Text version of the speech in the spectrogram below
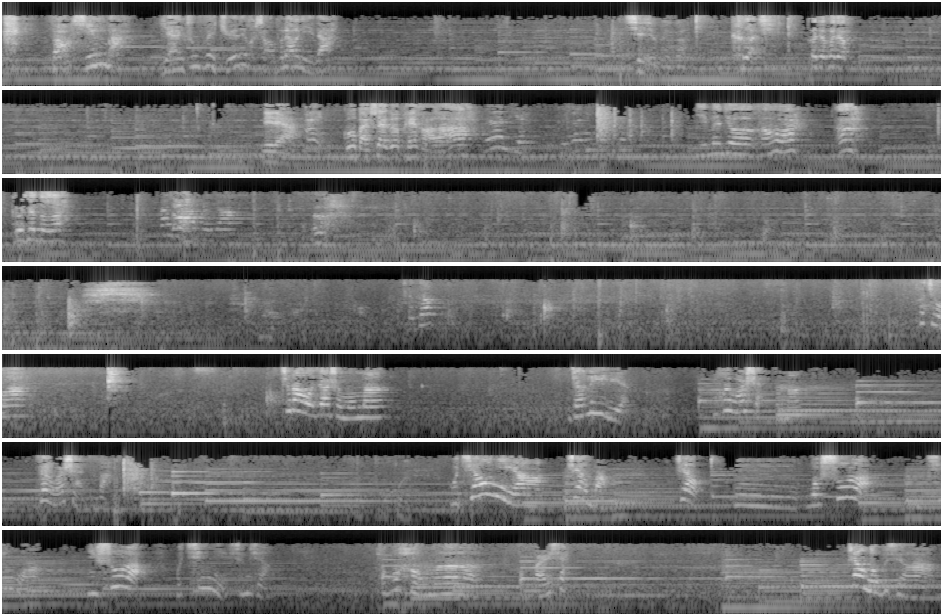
哎，放心吧，演出费绝对少不了你的。谢谢伟哥。客气，喝酒喝酒。丽丽给我把帅哥陪好了啊！没问题，伟哥您放心。你们就好好玩啊！哥先走了。慢走啊，鬼哥。嗯。叫什么吗？你叫丽丽。你会玩骰子吗？咱俩玩骰子吧。我教你啊、这样吧，这样，嗯，我输了，你亲我；你输了，我亲你，行不行？好不好嘛？玩一下。这样都不行啊？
